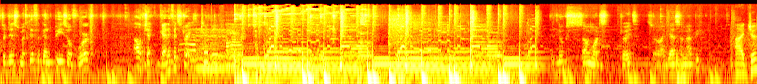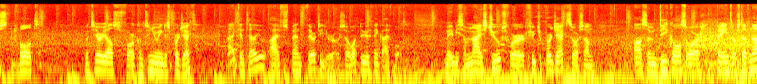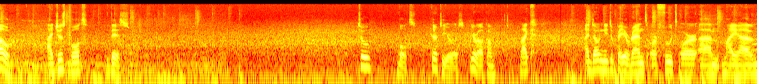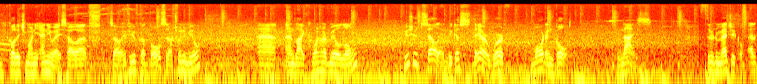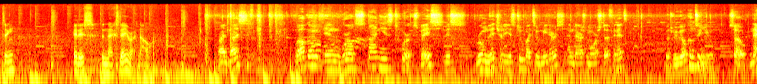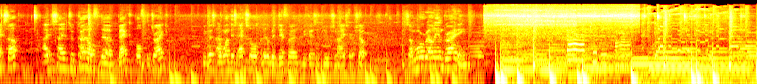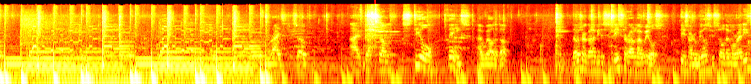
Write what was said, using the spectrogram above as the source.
After this magnificent piece of work, I'll check again if it's straight. to be found. It looks somewhat straight, so I guess I'm happy. I just bought materials for continuing this project. I can tell you I've spent 30 euros, so what do you think I've bought? Maybe some nice tubes for future projects or some awesome decals or paint or stuff. No, I just bought this. Two bolts, 30 euros. You're welcome. Like, I don't need to pay rent or food or um, my um, college money anyway. So, uh, so if you've got bolts that are 20 mil uh, and like 100 mil long, you should sell them because they are worth more than gold. Nice. Through the magic of editing, it is the next day right now. Right guys, welcome in world's tiniest workspace. This room literally is 2 by 2 meters and there's more stuff in it, but we will continue. So next up, I decided to cut off the back of the trike because I want this axle a little bit different because it looks nicer. So some more welding and grinding. Love to be found. Right, so I've got some steel things I welded up. Those are gonna be the sleeves around my wheels. These are the wheels, you saw them already.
